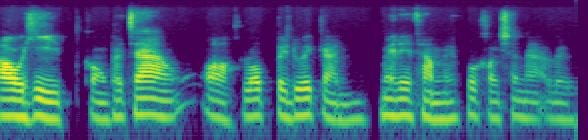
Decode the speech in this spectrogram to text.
เอาหีบของพระเจ้าออกลบไปด้วยกัน ไม่ได้ทำให้พวกเขาชนะเลย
